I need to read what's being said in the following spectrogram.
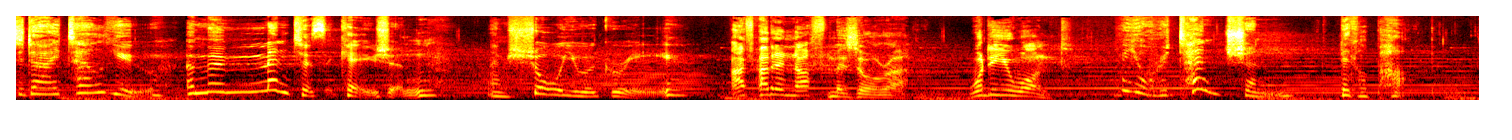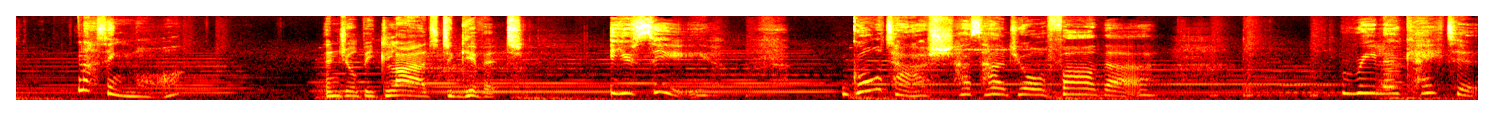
Did I tell you? A momentous occasion. I'm sure you agree. I've had enough, Mizora. What do you want? Your attention, little pup. Nothing more. And you'll be glad to give it. You see, Gortash has had your father relocated.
